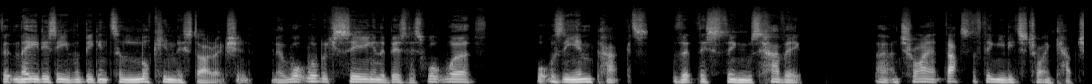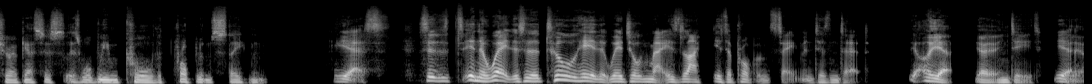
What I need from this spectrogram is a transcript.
that made us even begin to look in this direction? You know, what were we seeing in the business? What were, what was the impact that this thing was having? Uh, and try it. That's the thing you need to try and capture, I guess, is, is what we would call the problem statement. Yes. So in a way, so the tool here that we're talking about is like is a problem statement, isn't it? Yeah, oh yeah, yeah, indeed. Yeah. yeah.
